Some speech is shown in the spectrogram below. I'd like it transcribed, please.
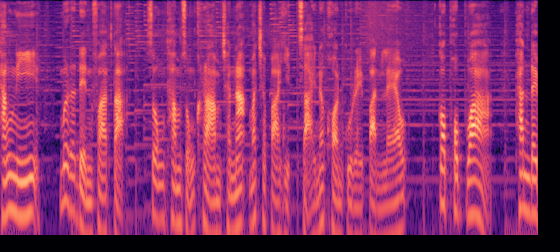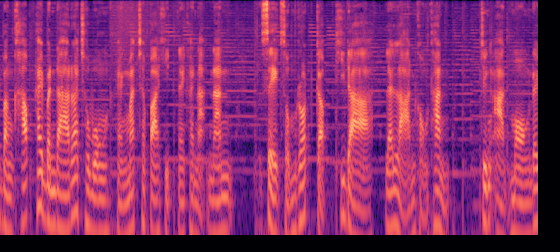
ทั้งนี้เมื่อระเด่นฟาตะทรงทำสงครามชนะมัชปาหิตสายนครกุเรปันแล้ว ก็พบว่าท่านได้บังคับให้บรรดาราชวงศ์แห่งมัชปาหิตในขณะนั้น เสกสมรสกับธิดาและหลานของท่าน จึงอาจมองได้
